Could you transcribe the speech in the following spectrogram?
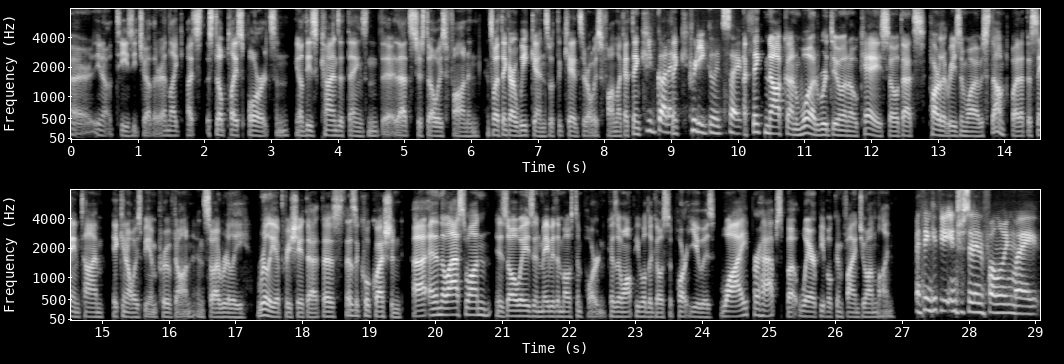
or, you know, tease each other. And like, I s- still play sports and, you know, these kinds of things. And th- that's just always fun. And, and so I think our weekends with the kids are always fun. Like, I think You've got I it think- pretty good. So I think knock on wood, we're doing okay. So that's part of the reason why I was stumped. But at the same time, it can always be improved on. And so I really, really appreciate that. That's that's a cool question. Uh, and then the last one is always, and maybe the most important, because I want people to go support you, is why perhaps, but where people can find you online. I think if you're interested in following my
